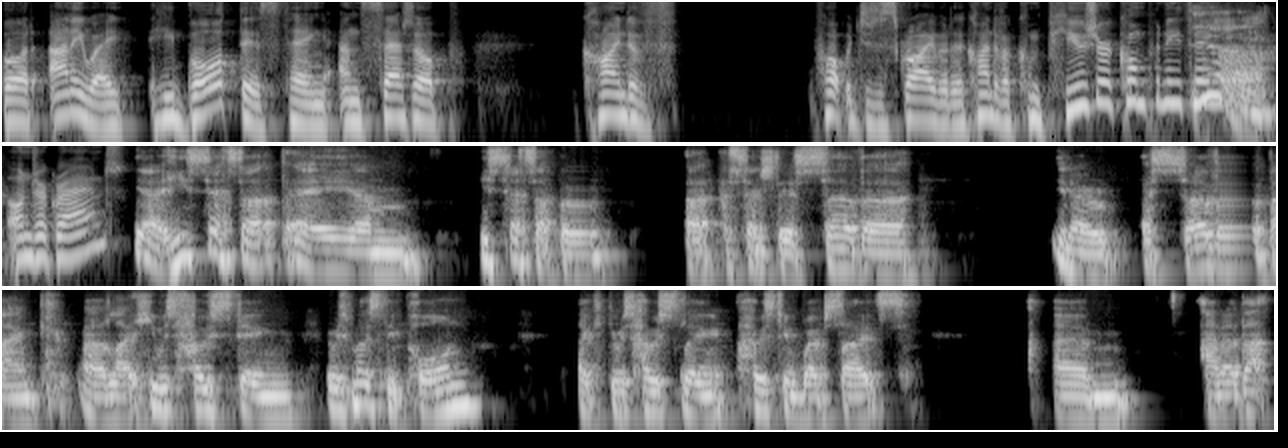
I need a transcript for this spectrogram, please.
But anyway, he bought this thing and set up kind of what would you describe it? A kind of a computer company thing yeah. underground? Yeah, he set up a um, he set up a, a essentially a server you know a server bank uh, like he was hosting it was mostly porn like he was hosting hosting websites. Um, and at that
